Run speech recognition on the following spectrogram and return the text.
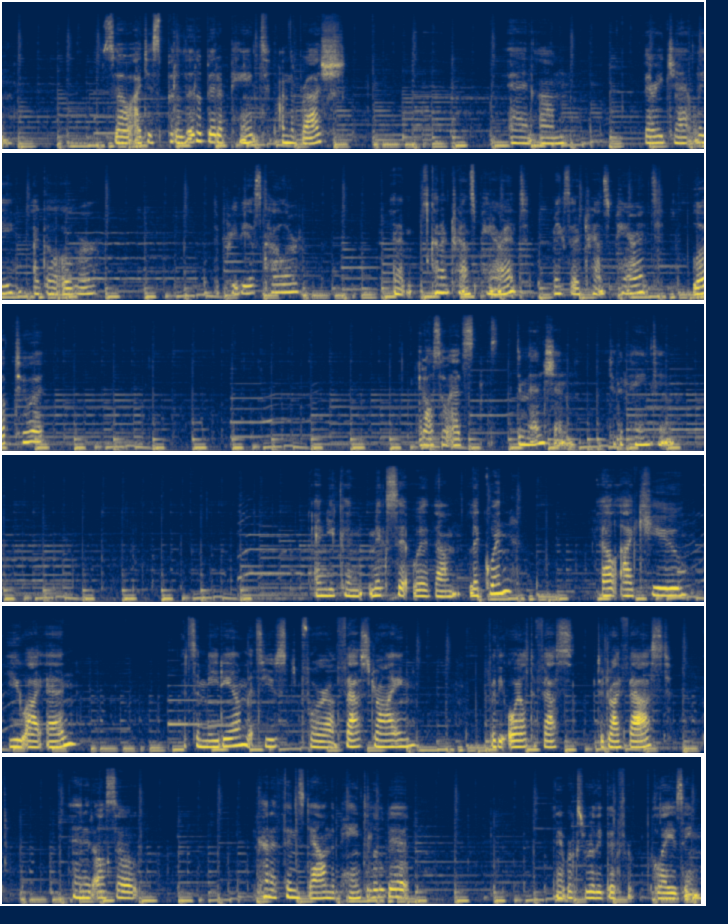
So I just put a little bit of paint on the brush and um, very gently I go over the previous color and it's kind of transparent, makes it a transparent look to it. It also adds dimension painting. And you can mix it with um, Liquin, L-I-Q-U-I-N. It's a medium that's used for uh, fast drying, for the oil to fast to dry fast. And it also kind of thins down the paint a little bit and it works really good for glazing.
